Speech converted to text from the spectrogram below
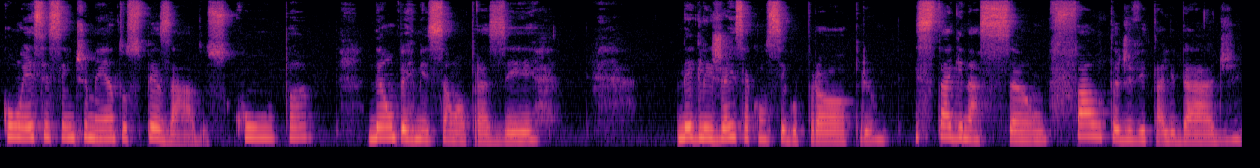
com esses sentimentos pesados: culpa, não permissão ao prazer, negligência consigo próprio, estagnação, falta de vitalidade.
